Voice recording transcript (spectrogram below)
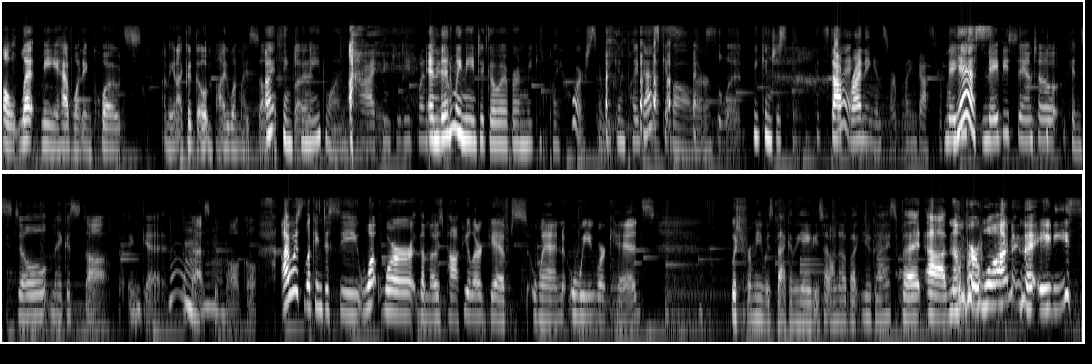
Oh, let me have one in quotes. I mean, I could go and buy one myself. I think but- you need one. I think you need one And too. then we need to go over and we can play horse, or we can play basketball, or Excellent. we can just You could stop play. running and start playing basketball. Maybe, Yes. Maybe Santa can still make a stop and get the Hmm. basketball goal. I was looking to see what were the most popular gifts when we were kids, which for me was back in the 80s. I don't know about you guys, but uh, number one in the 80s,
